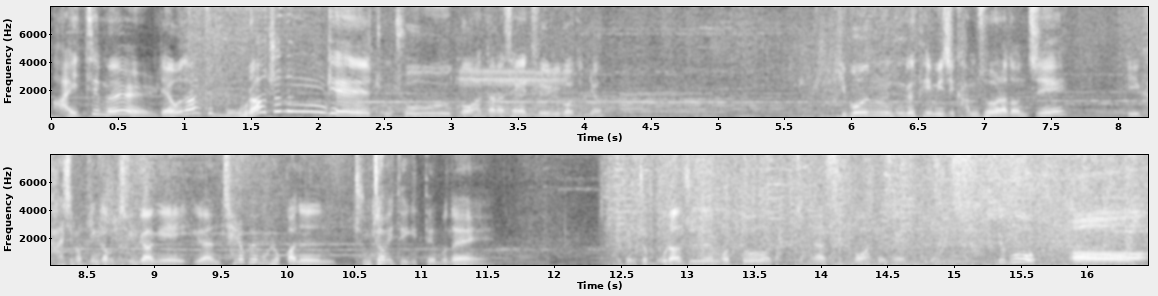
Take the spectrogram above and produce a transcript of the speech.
아이템을 레오나한테 몰아주는 게 좀 좋을 것 같다는 생각이 들거든요. 기본 공격 데미지 감소라든지 이 가시박힌 갑옷 증강에 의한 체력 회복 효과는 중첩이 되기 때문에 아이템 좀 몰아주는 것도 나쁘지 않았을 것 같다는 생각이 듭니다. 그리고 어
